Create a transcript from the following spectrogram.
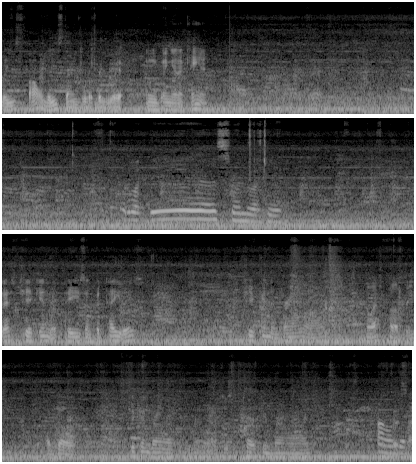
these all these things will be wet. Anything in a can. About this one right here? That's chicken with peas and potatoes. Chicken and brown rice. No, that's puppy. Adult. Chicken, brown rice, brown rice. This is turkey and brown rice. Oh That's yeah.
